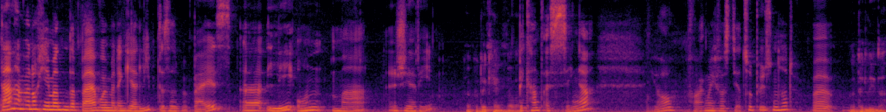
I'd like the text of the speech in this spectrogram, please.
Dann haben wir noch jemanden dabei, wo ich mir denke, ja, liebt, dass er dabei ist. Äh, Leon Margeret, Ja gut, kennt man aber. bekannt als Sänger. Ja, frag mich, was der zu büßen hat. Weil, Nur die Lieder.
